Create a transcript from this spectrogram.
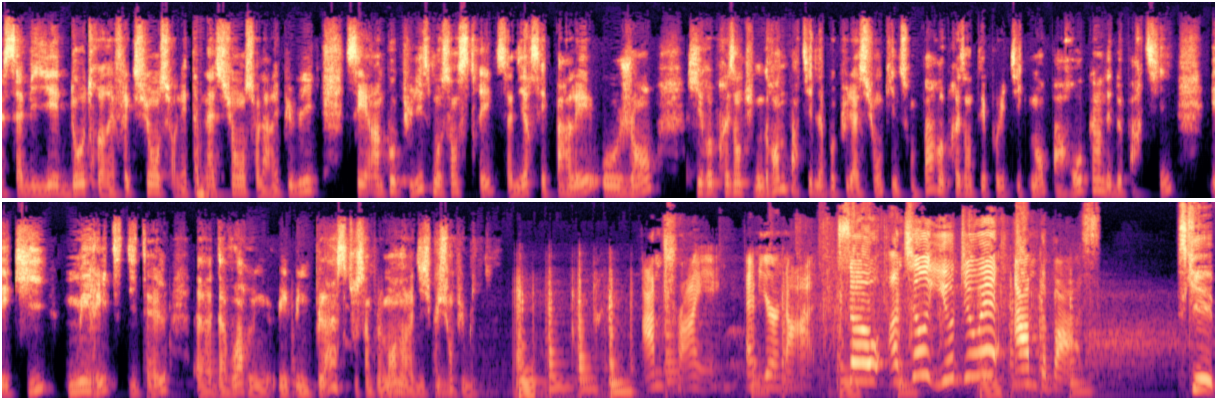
s'habiller d'autres réflexions sur l'État-nation, sur la République. C'est un populisme au sens strict, c'est-à-dire c'est parler aux gens qui représentent une grande partie de la population, qui ne sont pas représentés politiquement par aucun des deux partis et qui mérite, dit-elle, euh, d'avoir une, place tout simplement dans la discussion publique. I'm trying and you're not. So until you do it, I'm the boss. Ce qui est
